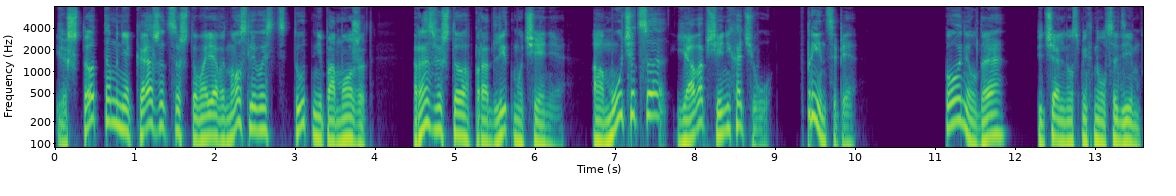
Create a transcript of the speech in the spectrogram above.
И что-то мне кажется, что моя выносливость тут не поможет. Разве что продлит мучение. А мучиться я вообще не хочу. В принципе. «Понял, да?» — печально усмехнулся Дим.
